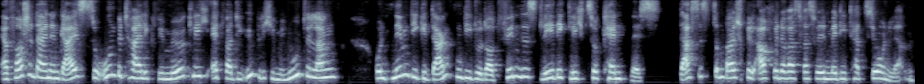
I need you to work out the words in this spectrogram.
Erforsche deinen Geist so unbeteiligt wie möglich, etwa die übliche Minute lang, und nimm die Gedanken, die du dort findest, lediglich zur Kenntnis. Das ist zum Beispiel auch wieder was, was wir in Meditation lernen.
